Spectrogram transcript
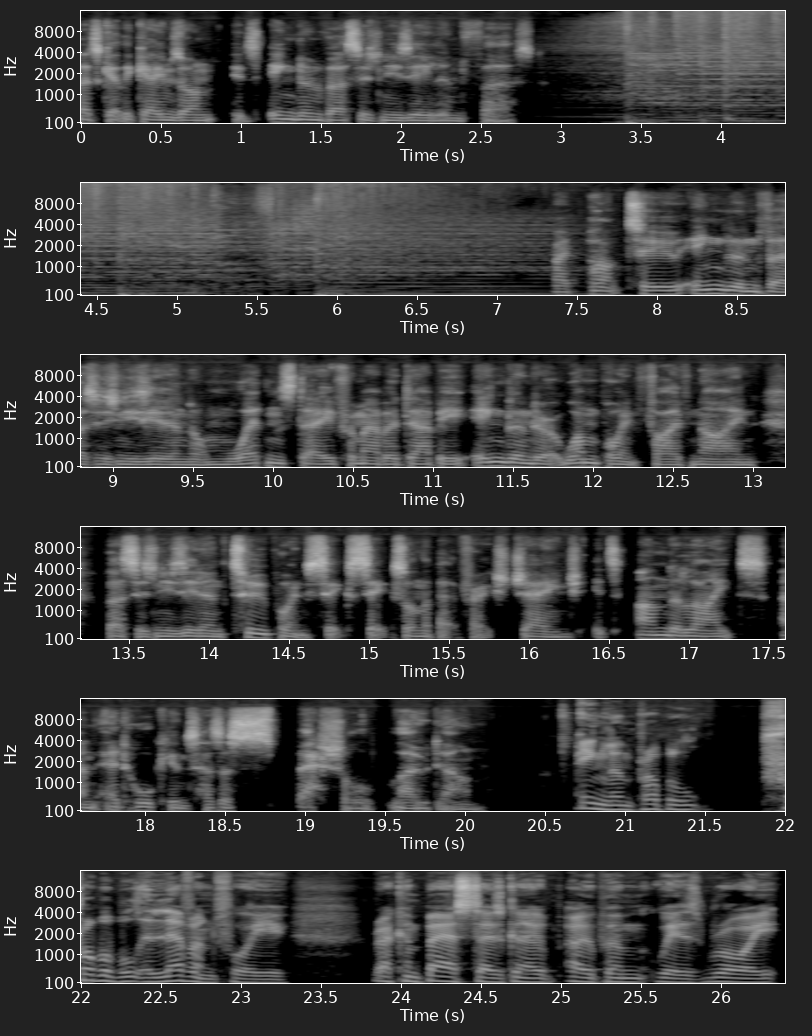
Let's get the games on. It's England versus New Zealand first. Right, part two England versus New Zealand on Wednesday from Abu Dhabi. England are at 1.59 versus New Zealand 2.66 on the Betfair Exchange. It's under lights, and Ed Hawkins has a special lowdown. England, probable, probable 11 for you. Reckon Bairstow is going to open with Roy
